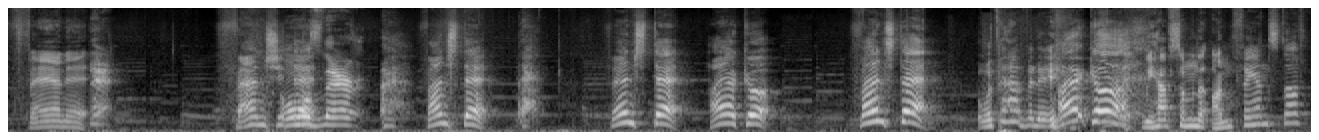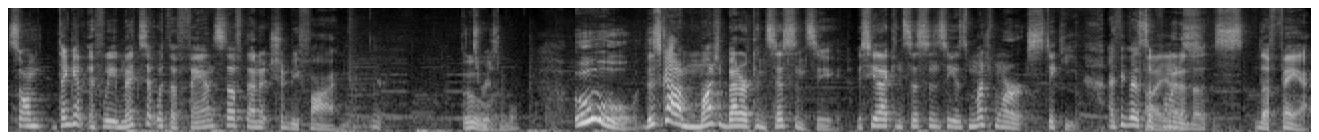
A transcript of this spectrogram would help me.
Fan it. Fanshite. Almost there. Fanste. Fanste. Hayaka. Fanste. What's happening? Hayaka. We have some of the unfan stuff, so I'm thinking if we mix it with the fan stuff, then it should be fine. That's Ooh. reasonable. Ooh, this got a much better consistency. You see that consistency is much more sticky. I think that's the Ah, point yes. of the the fan.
